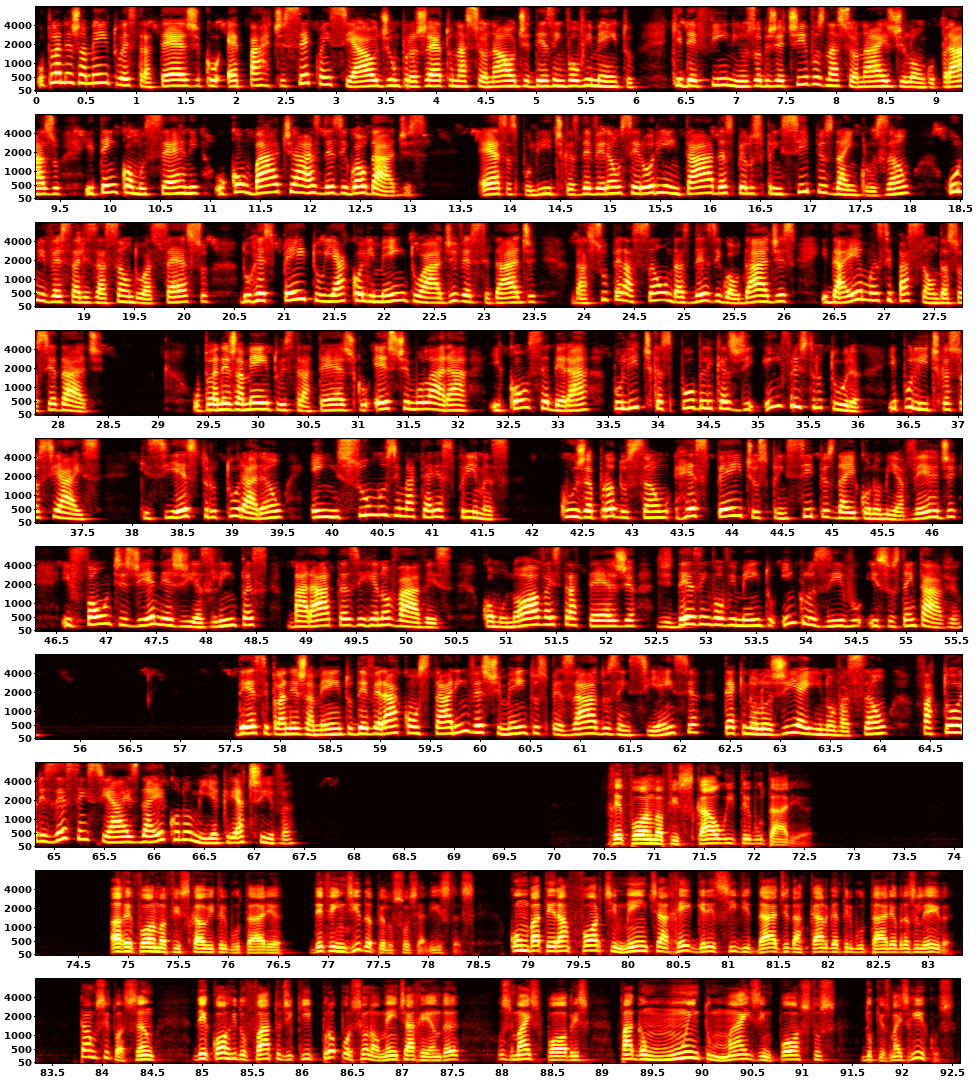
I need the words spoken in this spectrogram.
O planejamento estratégico é parte sequencial de um projeto nacional de desenvolvimento, que define os objetivos nacionais de longo prazo e tem como cerne o combate às desigualdades. Essas políticas deverão ser orientadas pelos princípios da inclusão, universalização do acesso, do respeito e acolhimento à diversidade, da superação das desigualdades e da emancipação da sociedade. O planejamento estratégico estimulará e conceberá políticas públicas de infraestrutura e políticas sociais, que se estruturarão em insumos e matérias-primas, cuja produção respeite os princípios da economia verde e fontes de energias limpas, baratas e renováveis, como nova estratégia de desenvolvimento inclusivo e sustentável. Desse planejamento deverá constar investimentos pesados em ciência, tecnologia e inovação, fatores essenciais da economia criativa. Reforma fiscal e tributária. A reforma fiscal e tributária, defendida pelos socialistas, combaterá fortemente a regressividade da carga tributária brasileira. Tal situação decorre do fato de que, proporcionalmente à renda, os mais pobres pagam muito mais impostos do que os mais ricos.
